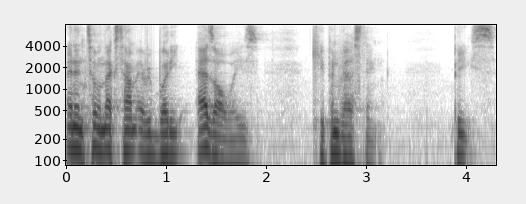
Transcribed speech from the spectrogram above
And until next time, everybody, as always, keep investing. Peace.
